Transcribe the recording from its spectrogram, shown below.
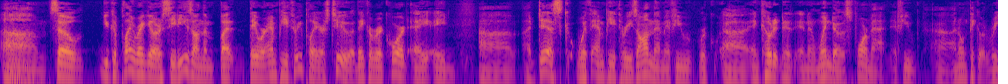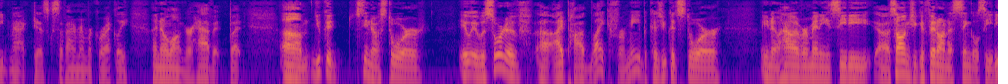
Um, so you could play regular CDs on them, but they were MP3 players too. They could record a a, uh, a disc with MP3s on them if you rec- uh, encoded it in a Windows format. If you, uh, I don't think it would read Mac discs if I remember correctly. I no longer have it, but um, you could you know store. It, it was sort of uh, iPod like for me because you could store you know, however many CD uh, songs you could fit on a single CD,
